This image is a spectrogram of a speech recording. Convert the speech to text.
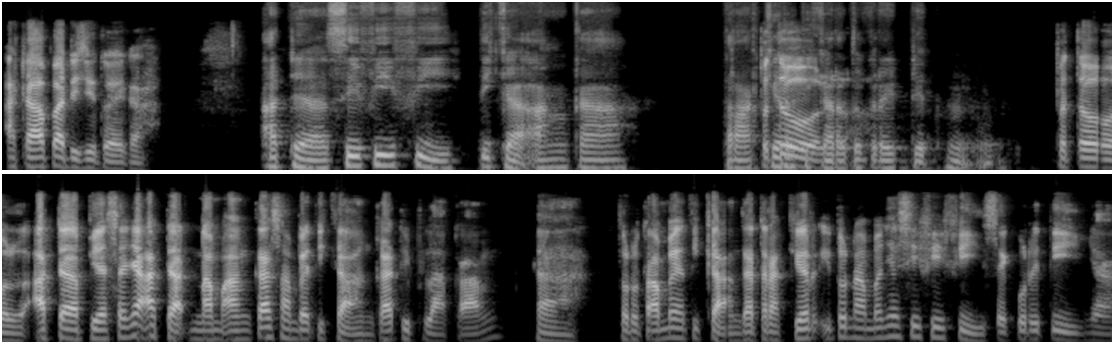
Ada apa di situ, Eka? Ada CVV, tiga angka terakhir Betul. di kartu kredit. Hmm. Betul, ada biasanya ada enam angka sampai tiga angka di belakang. Nah, terutama yang tiga angka terakhir itu namanya CVV, security-nya.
